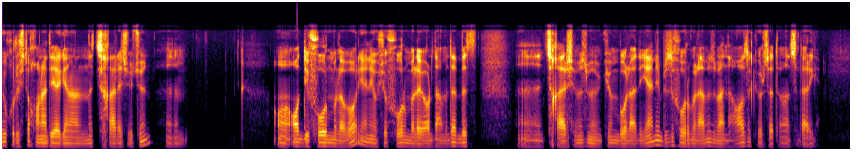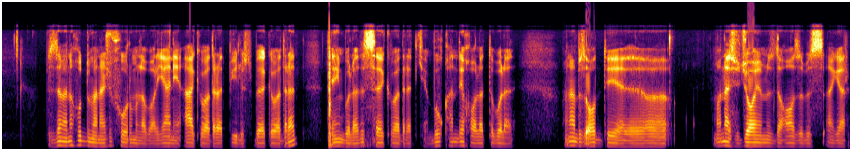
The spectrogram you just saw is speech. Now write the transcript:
uy qurishda xona diagonalini chiqarish uchun oddiy formula bor. Ya'ni o'sha formula yordamida biz chiqarishimiz mumkin bo'ladi. Ya'ni bizni formulamiz mana hozir ko'rsataman sizlarga. Bizda mana xuddi mana shu formula bor. Ya'ni a kvadrat plyus b kvadrat teng bo'ladi s kvadratga. Bu qanday holatda bo'ladi? Mana biz oddiy e, mana shu joyimizda hozir biz agar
